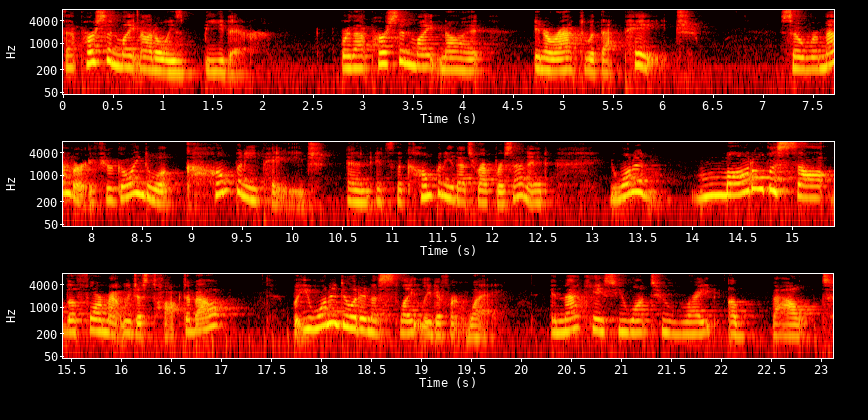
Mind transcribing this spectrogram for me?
that person might not always be there, or that person might not interact with that page. So remember, if you're going to a company page and it's the company that's represented, you want to model the, the format we just talked about but you want to do it in a slightly different way. In that case, you want to write about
